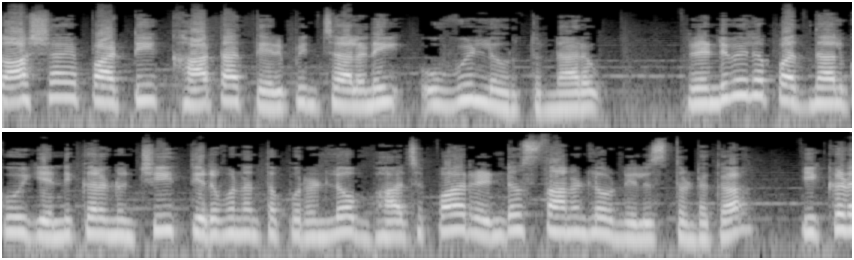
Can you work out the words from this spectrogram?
కాషాయ పార్టీ ఖాతా తెరిపించాలని ఉవ్విళ్ళూరుతున్నారు రెండు వేల పద్నాలుగు ఎన్నికల నుంచి తిరువనంతపురంలో భాజపా రెండో స్థానంలో నిలుస్తుండగా ఇక్కడ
